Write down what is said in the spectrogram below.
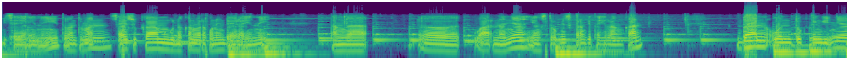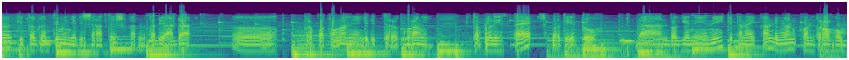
Bisa yang ini teman-teman. Saya suka menggunakan warna kuning daerah ini. Tangga e, warnanya yang struknya sekarang kita hilangkan. Dan untuk tingginya kita ganti menjadi 100 karena tadi ada eh, perpotongan ya jadi terkurangi. Kita pilih T seperti itu. Dan bagiannya ini kita naikkan dengan Ctrl Home.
